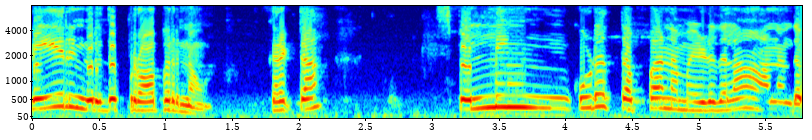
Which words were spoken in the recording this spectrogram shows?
பேருங்கிறது ப்ராப்பர் நவுன் கரெக்டா ஸ்பெல்லிங் கூட தப்பா நம்ம எழுதலாம் ஆனா அந்த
